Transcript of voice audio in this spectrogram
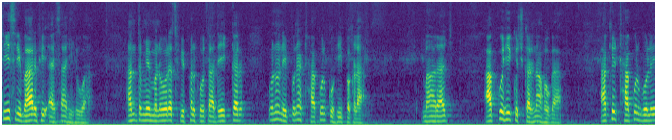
तीसरी बार भी ऐसा ही हुआ। अंत में मनोरथ विफल होता देखकर उन्होंने पुनः ठाकुर को ही पकड़ा। महाराज, आपको ही कुछ करना होगा। आखिर ठाकुर बोले,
